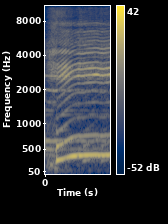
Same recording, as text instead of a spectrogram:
Hey.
